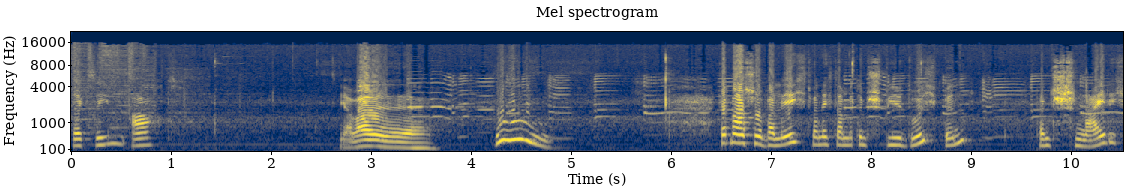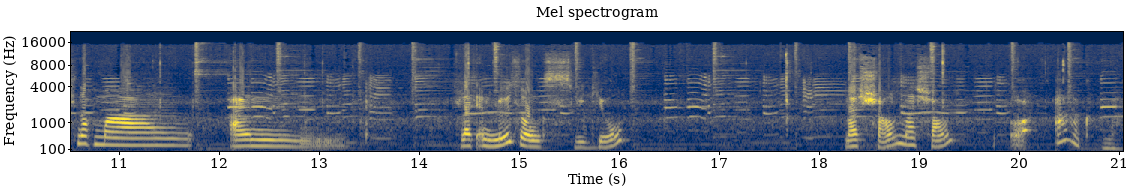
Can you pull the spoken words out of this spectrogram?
6, 7, 8. Jawoll. Ich habe mir auch schon überlegt, wenn ich dann mit dem Spiel durch bin, dann schneide ich noch mal ein vielleicht ein Lösungsvideo. Mal schauen, mal schauen. Oh, ah, guck mal.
